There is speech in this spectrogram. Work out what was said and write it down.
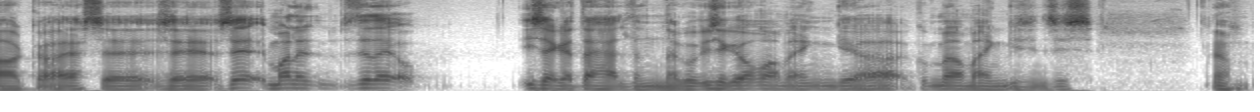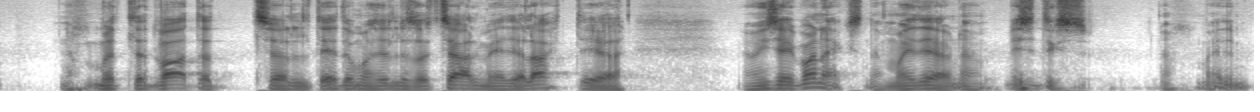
aga jah, see, see, see, ma olen seda ise ka täheldanud nagu isegi oma mängija, kui ma mängisin, siis noh, noh, mõtled, vaatad seal, teed oma selle sotsiaalmeedia lahti ja noh, ise ei paneks, noh, ma ei tea, noh, esiteks noh, ma ei tea,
